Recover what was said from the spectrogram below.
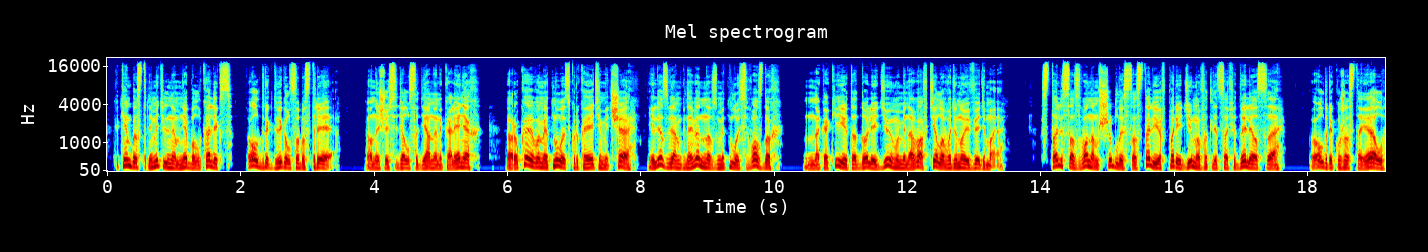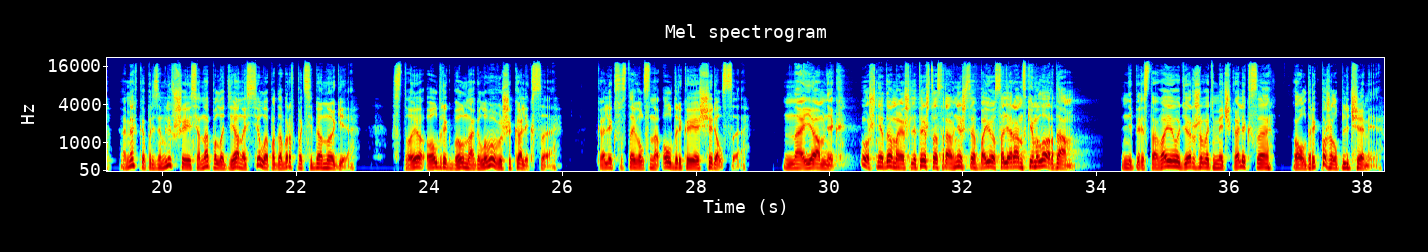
Каким бы стремительным ни был Каликс, Олдрик двигался быстрее. Он еще сидел с Дианой на коленях, а рука его метнулась к рукояти меча, и лезвие мгновенно взметнулось в воздух, на какие-то доли дюйма миновав тело водяной ведьмы. Сталь со звоном шиблась со сталью в паре дюймов от лица Фиделиоса. Олдрик уже стоял, а мягко приземлившаяся на пол Диана села, подобрав под себя ноги. Стоя, Олдрик был на голову выше Каликса. Каликс уставился на Олдрика и ощерился. «Наёмник, уж не думаешь ли ты, что сравнишься в бою с Алиранским лордом?» Не переставая удерживать меч Каликса, Олдрик пожал плечами.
